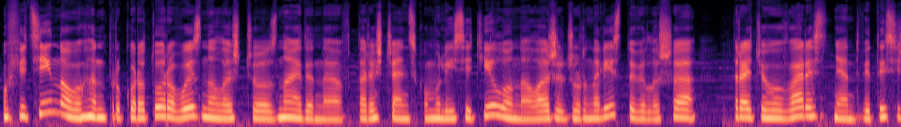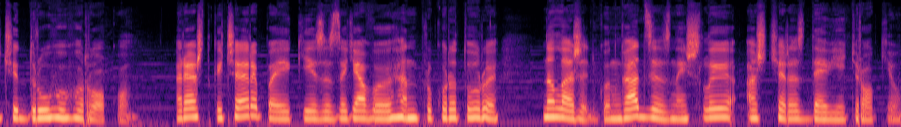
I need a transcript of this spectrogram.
Офіційно генпрокуратура визнала, що знайдене в Тарещанському лісі тіло належить журналістові лише 3 вересня 2002 року. Рештки черепа, які за заявою генпрокуратури належать Гонгадзе, знайшли аж через 9 років.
